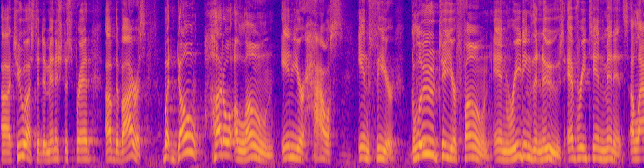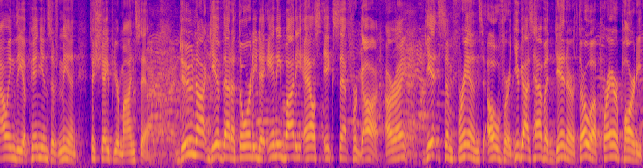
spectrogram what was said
uh, to us to diminish the spread of the virus. But don't huddle alone in your house in fear glued to your phone and reading the news every 10 minutes, allowing the opinions of men to shape your mindset. Do not give that authority to anybody else except for God, all right? Get some friends over. You guys have a dinner, throw a prayer party,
